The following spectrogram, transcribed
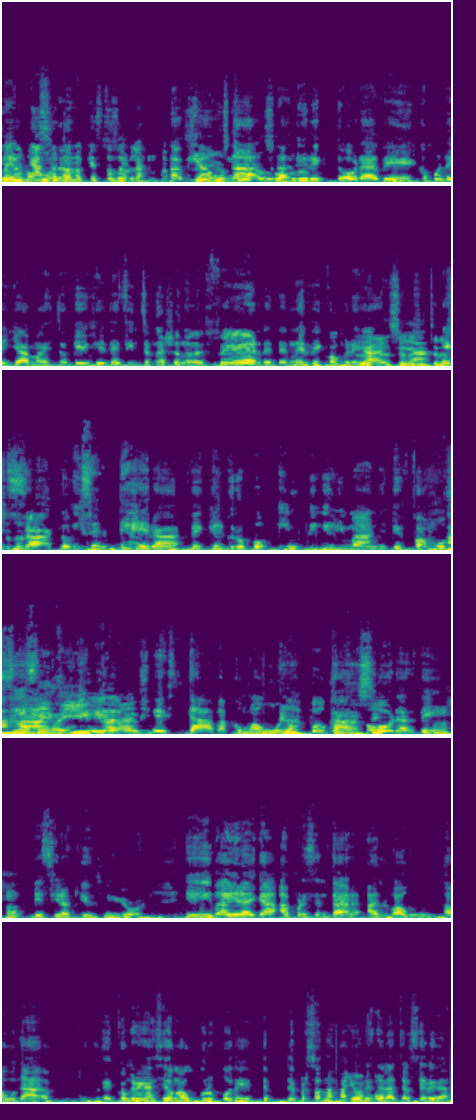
Me encanta todo lo que estás hablando. había Sí, una, una directora de, ¿cómo le llaman esto? Que es de International Affair, de tener, de congregar. Exacto, y se entera de que el grupo Impi Ilimani, que es No famosísimo en Chile, digas. Estaba como a unas El pocas clásico. horas de, Ajá. de Syracuse, New York. Y iba a ir allá a presentar a, a un- a una congregación, a un grupo de, de- de personas mayores Ajá. de la tercera edad.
